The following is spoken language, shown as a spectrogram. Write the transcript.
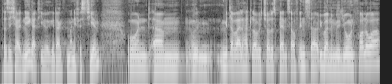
dass sich halt negative Gedanken manifestieren. Und ähm, mittlerweile hat, glaube ich, Joe Dispenza auf Insta über eine Million Follower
